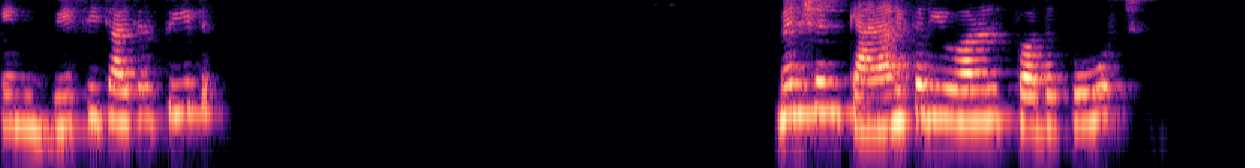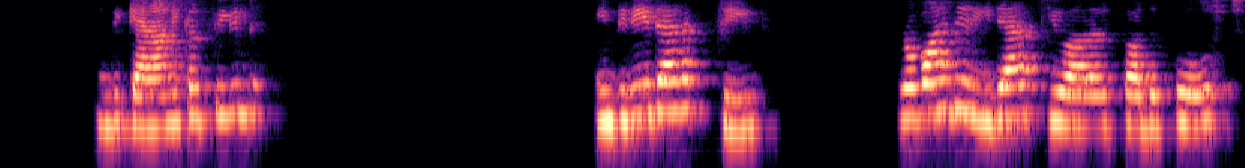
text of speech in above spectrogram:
in BC title field. Mention canonical URL for the post in the canonical field. In the redirect field, provide the redirect URL for the post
